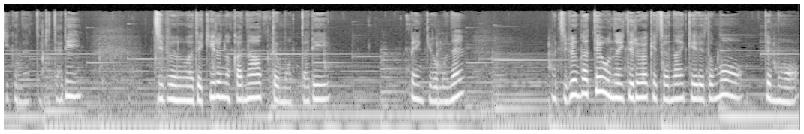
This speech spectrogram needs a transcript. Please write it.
きくなってきたり自分はできるのかなって思ったり勉強もね自分が手を抜いてるわけじゃないけれどもでも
